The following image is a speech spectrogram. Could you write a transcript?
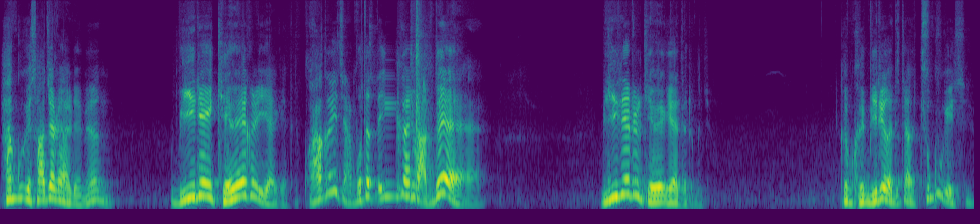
한국에 사죄를 하려면 미래의 계획을 이야기해야 돼. 과거에 잘못했다. 이거 가지고 안 돼. 미래를 계획해야 되는 거죠. 그럼 그 미래가 어디냐? 중국에 있어요.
